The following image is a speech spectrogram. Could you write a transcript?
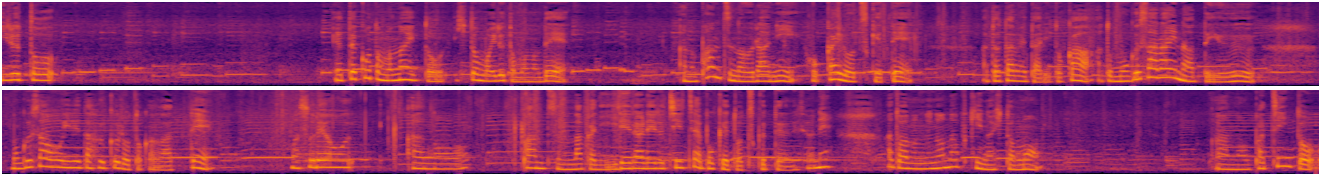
いるとやったこともないと人もいると思うのであのパンツの裏に北海道をつけて温めたりとかあともぐさライナーっていうもぐさを入れた袋とかがあって、まあ、それをあのパンツの中に入れられる小さいポケットを作ってるんですよね。あとあの布ナプキンの人もあのパチンと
